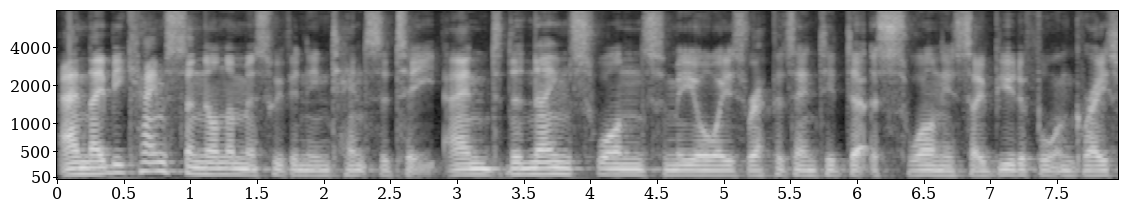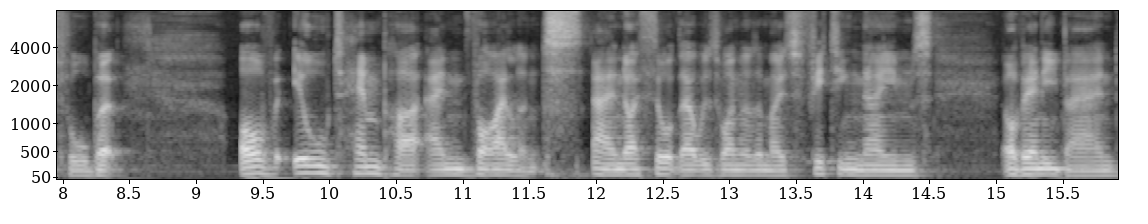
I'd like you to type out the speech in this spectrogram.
And they became synonymous with an intensity. And the name Swans for me always represented that a swan is so beautiful and graceful, but of ill temper and violence. And I thought that was one of the most fitting names of any band.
